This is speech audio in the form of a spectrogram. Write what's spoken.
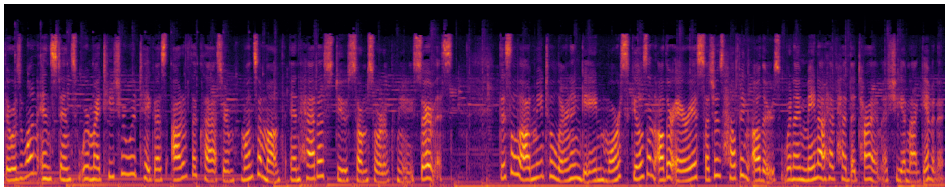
There was one instance where my teacher would take us out of the classroom once a month and had us do some sort of community service. This allowed me to learn and gain more skills in other areas, such as helping others when I may not have had the time if she had not given it.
